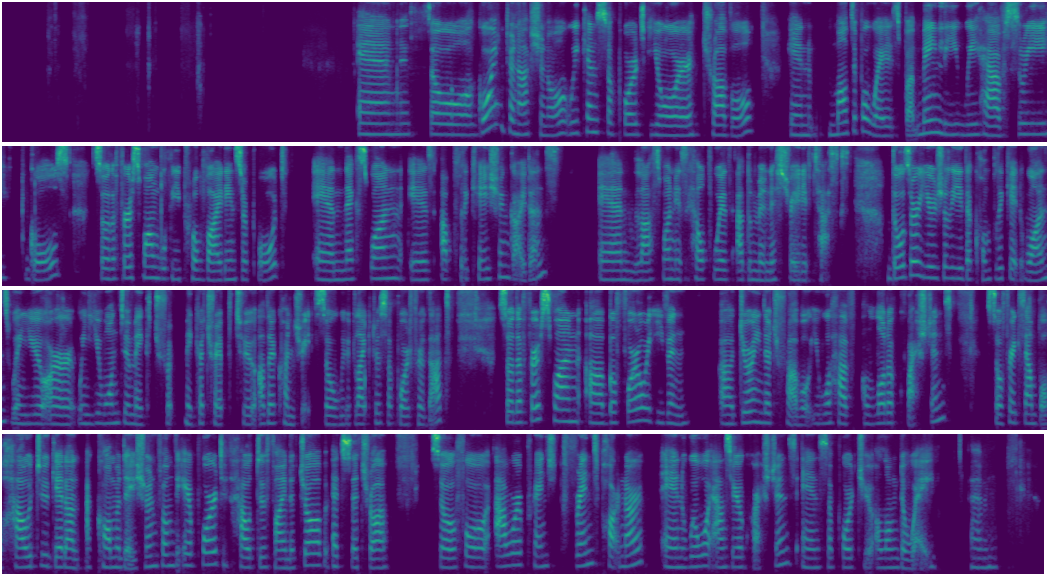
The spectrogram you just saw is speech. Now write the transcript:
And so go international, we can support your travel in multiple ways, but mainly we have three goals. So the first one will be providing support and next one is application guidance. And last one is help with administrative tasks. Those are usually the complicated ones when you are when you want to make trip make a trip to other countries. So we'd like to support for that. So the first one, uh, before or even uh, during the travel, you will have a lot of questions. So for example, how to get an accommodation from the airport, how to find a job, etc. So for our French, French partner, and we will answer your questions and support you along the way. Um,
